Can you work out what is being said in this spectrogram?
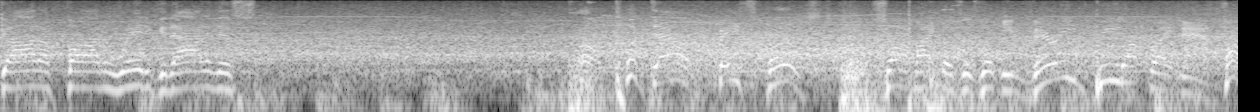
Gotta find a way to get out of this. Oh, put down face first. Shawn Michaels is looking very beat up right now.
